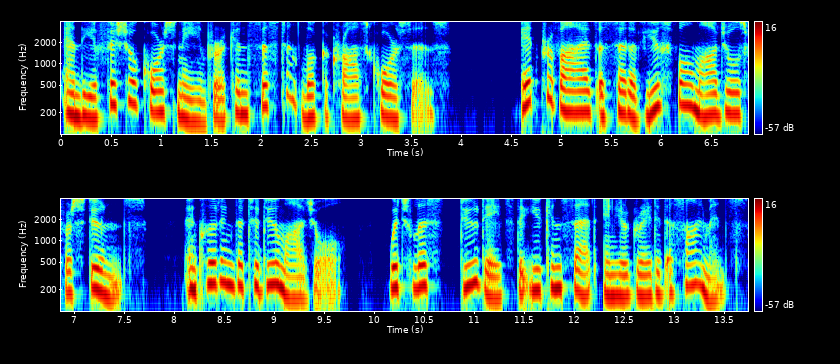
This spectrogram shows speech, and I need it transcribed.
and the official course name for a consistent look across courses. It provides a set of useful modules for students, including the To Do module, which lists due dates that you can set in your graded assignments.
